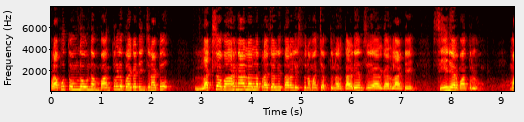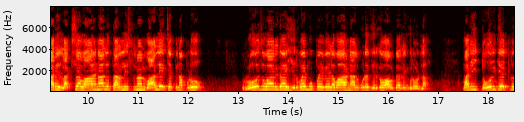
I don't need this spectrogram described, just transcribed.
ప్రభుత్వంలో ఉన్న మంత్రులు ప్రకటించినట్టు లక్ష వాహనాలల్లో ప్రజల్ని తరలిస్తున్నామని చెప్తున్నారు కరడియం శ్రీఆర్ గారు లాంటి సీనియర్ మంత్రులు. మరి లక్ష వాహనాలు తరలిస్తున్నాను వాళ్ళే చెప్పినప్పుడు రోజువారీగా ఇరవై ముప్పై వేల వాహనాలు కూడా తిరగవు అవుటర్ రింగ్ రోడ్ల. మరి టోల్ గేట్లు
